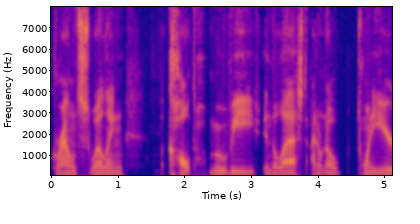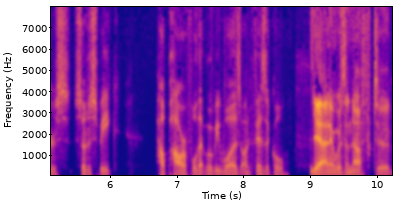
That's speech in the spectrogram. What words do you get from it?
ground swelling uh, cult movie in the last, I don't know, 20 years, so to speak. How powerful that movie was on physical. Yeah, and it was enough to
